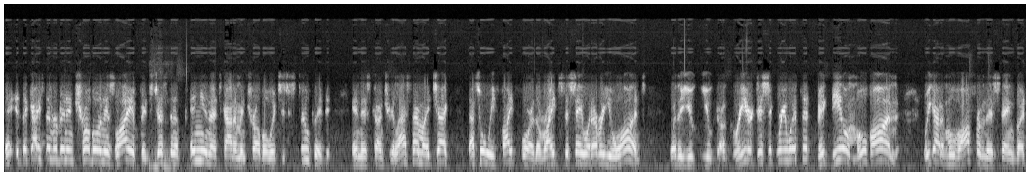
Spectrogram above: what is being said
The guy's never been in trouble in his life. It's just an opinion that's got him in trouble, which is stupid in this country. Last time I checked, that's what we fight for: the rights to say whatever you want, whether you you agree or disagree with it. Big deal. Move on. We got to move off from this thing. But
